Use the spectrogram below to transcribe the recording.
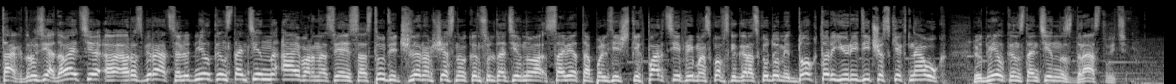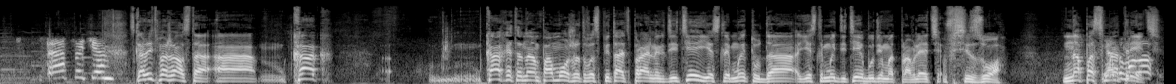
так, друзья, давайте а, разбираться. Людмила Константиновна Айвар на связи со студией, член общественного консультативного совета политических партий при Московской городской думе, доктор юридических наук. Людмила Константиновна, здравствуйте. Здравствуйте. Скажите, пожалуйста, а как как это нам поможет воспитать правильных детей, если мы туда, если мы детей будем отправлять в СИЗО? На посмотреть.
